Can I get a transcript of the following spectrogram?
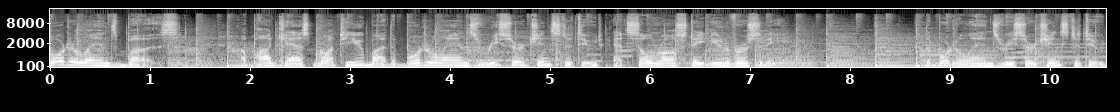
Borderlands Buzz, a podcast brought to you by the Borderlands Research Institute at Sul State University. The Borderlands Research Institute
